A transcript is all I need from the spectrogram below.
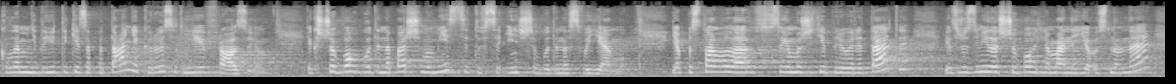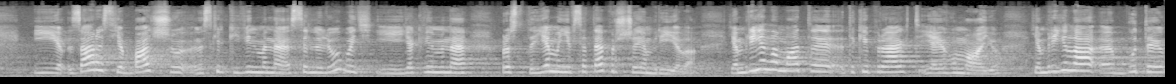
коли мені дають такі запитання, керуюся однією фразою: якщо Бог буде на першому місці, то все інше буде на своєму. Я поставила в своєму житті пріоритети і зрозуміла, що Бог для мене є основне. І зараз я бачу, наскільки він мене сильно любить, і як він мене просто дає мені все те, про що я мріяла. Я мріяла мати такий проект, я його маю. Я мріяла е, бути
